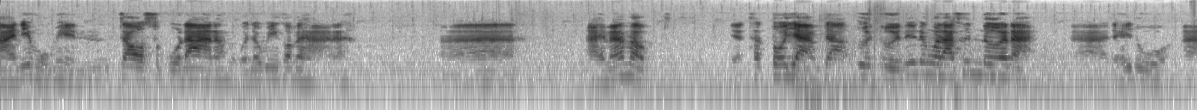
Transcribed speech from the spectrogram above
อ่านี่ผมเห็นเจ้าสกูด้านะ ผมก็จะวิ่งเข้าไปหานะ อ่าอ่าเห็นไหมแบบ เนี่ย ถ้าตัวใหญ่มันจะอืดๆนิดนึงเวลาขึ้นเนินอะ อ่าเดี๋ยวให้ดู อะ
